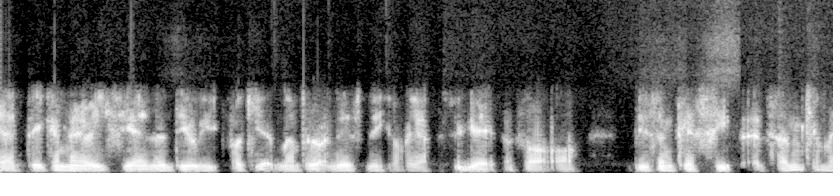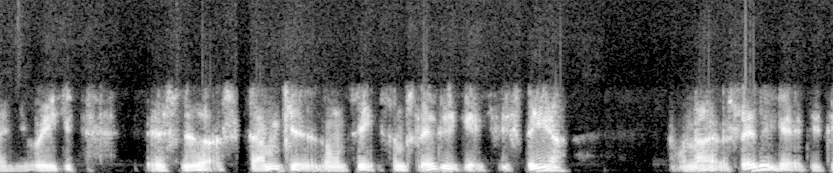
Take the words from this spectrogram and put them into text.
ja, det kan man jo ikke sige andet. Det er jo helt forkert. Man behøver næsten ikke at være psykiater for at ligesom kan se, at sådan kan man jo ikke øh, sidde og sammenkæde nogle ting, som slet ikke eksisterer. Hun har jo slet ikke ADD,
